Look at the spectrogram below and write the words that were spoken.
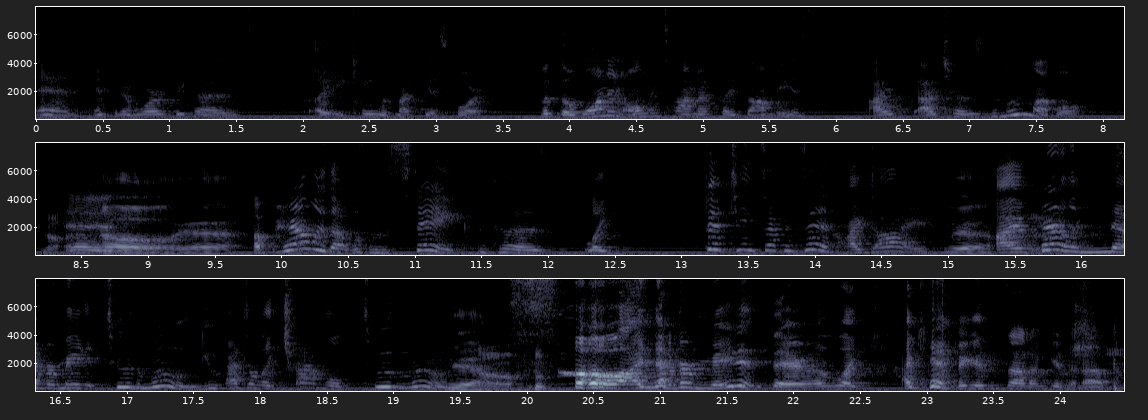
and Infinite War because uh, it came with my PS4. But the one and only time I played zombies, I I chose the moon level. No. And Oh yeah. apparently that was a mistake because like 15 seconds in, I died. Yeah. I apparently never made it to the moon. You had to like travel to the moon. Yeah. Oh. So I never made it there. I was like, I can't figure this out. I'm giving up.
